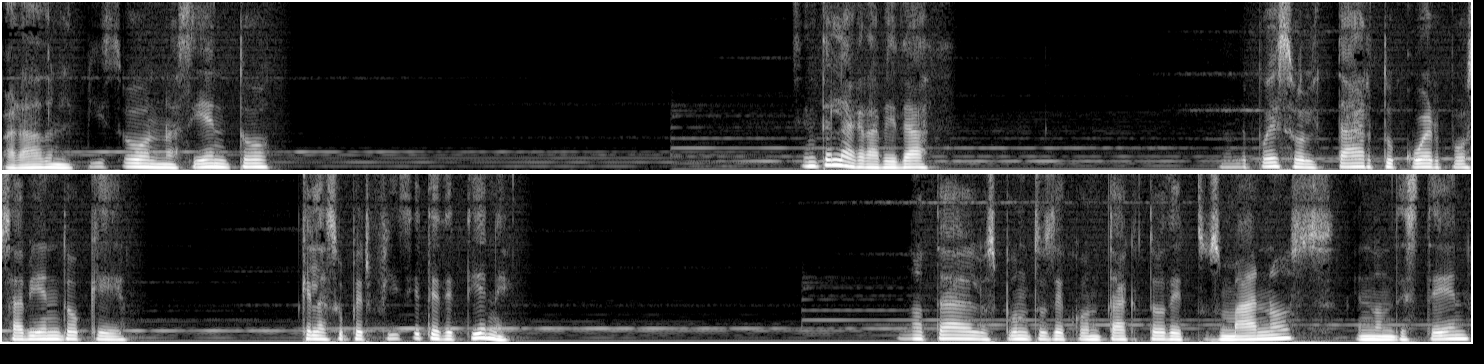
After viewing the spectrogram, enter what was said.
parado en el piso, en un asiento. Siente la gravedad, donde puedes soltar tu cuerpo sabiendo que, que la superficie te detiene. Nota los puntos de contacto de tus manos en donde estén.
